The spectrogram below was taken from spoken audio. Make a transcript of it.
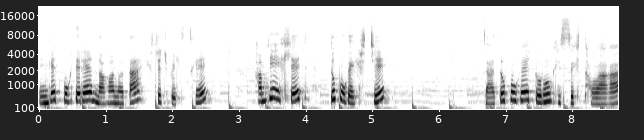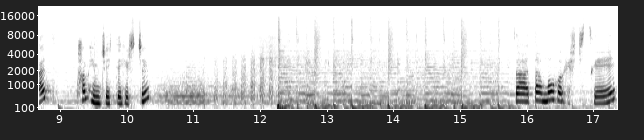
Ингээд бүгдээрээ ногоонуудаа хэрчиж бэлтцгээе. Хамгийн эхлээд дүв бүгээ хэрчээ. За дүв бүгээ дөрвөн хэсэгт хуваагаад том хэмжээтэй хэрчинэ. За одоо мөөгөө хэрчцгээе.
